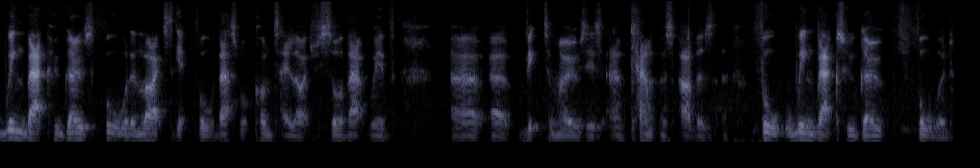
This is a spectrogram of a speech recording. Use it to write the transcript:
wing back who goes forward and likes to get forward. That's what Conte likes. We saw that with uh, uh, Victor Moses and countless others, full wing backs who go forward.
